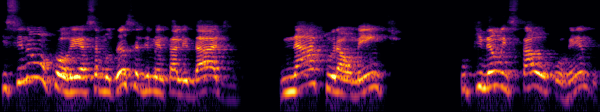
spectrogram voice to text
que, se não ocorrer essa mudança de mentalidade naturalmente, o que não está ocorrendo,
